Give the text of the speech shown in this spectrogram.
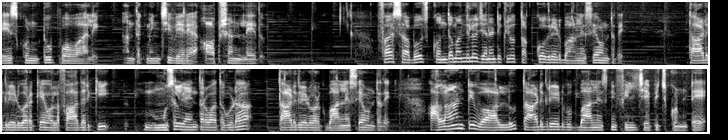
చేసుకుంటూ పోవాలి. అంతకుమించి వేరే ఆప్షన్ లేదు. ఫస్ట్ సపోజ్ కొంతమందిలో జెనెటిక్లో తక్కువ గ్రేడ్ బాలనెసే ఉంటుంది. థర్డ్ గ్రేడ్ వరకే వాళ్ళ ఫాదర్కి ముసలిగా అయిన తర్వాత కూడా థర్డ్ గ్రేడ్ వరకు బాలనెస్సే ఉంటుంది. అలాంటి వాళ్ళు థర్డ్ గ్రేడ్ బాలనెస్ని ఫిల్ చేపించుకుంటే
